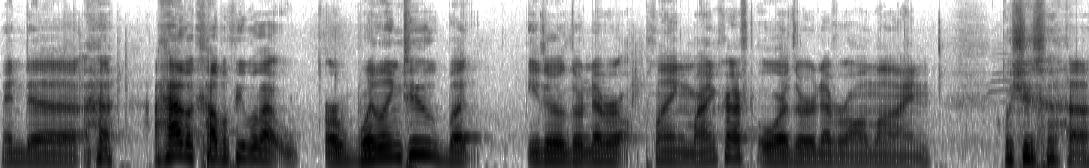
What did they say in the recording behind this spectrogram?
And, uh, I have a couple people that are willing to, but either they're never playing Minecraft or they're never online, which is, uh,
